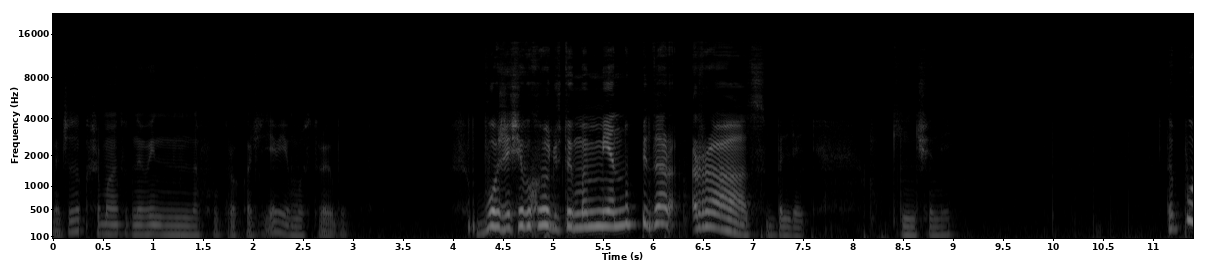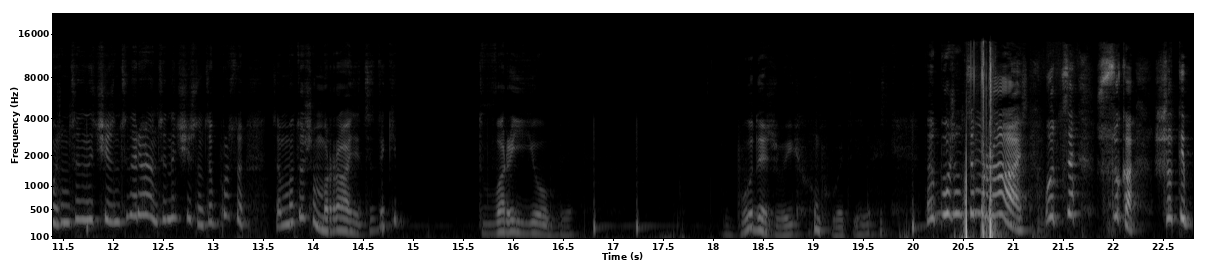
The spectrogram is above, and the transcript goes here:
Жалко, що тут не він на фул прокачать. Я йому устроїв би. Боже, я ще виходжу в той момент, ну підарас, блядь. Кінчений. Та боже, ну це не чесно, це нереально, це не чесно, це просто. Це ми то, що мразі, це такі тварьо, блядь. будеш вийобувати. Та боже, ну це мразь! Оце, сука, що ти.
